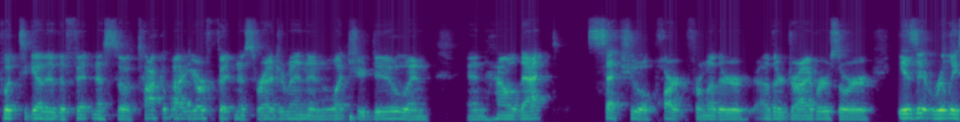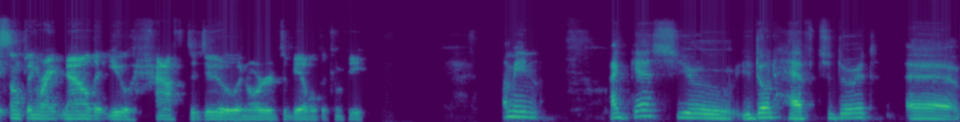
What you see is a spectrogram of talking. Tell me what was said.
put together the fitness. So talk about your fitness regimen and what you do and and how that sets you apart from other other drivers or is it really something right now that you have to do in order to be able to compete i mean i guess you you don't have to do it uh,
